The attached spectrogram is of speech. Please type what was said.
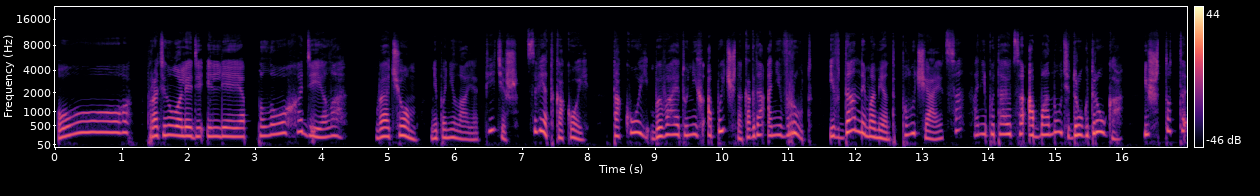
О, Протянула леди Иллея. «Плохо дело». «Вы о чем?» — не поняла я. «Видишь, цвет какой? Такой бывает у них обычно, когда они врут. И в данный момент, получается, они пытаются обмануть друг друга. И что-то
